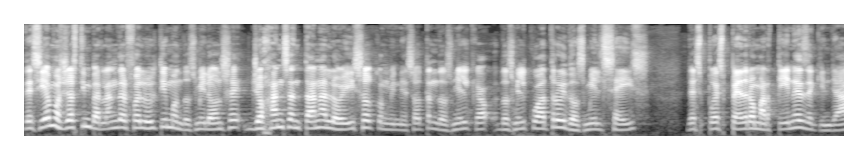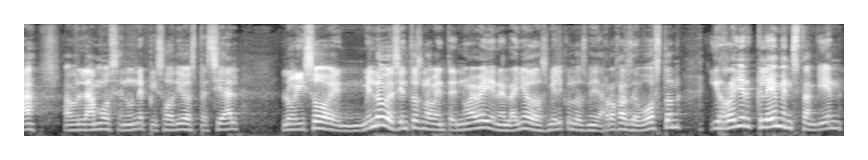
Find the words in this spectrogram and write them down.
Decíamos, Justin Verlander fue el último en 2011. Johan Santana lo hizo con Minnesota en 2004 y 2006. Después Pedro Martínez, de quien ya hablamos en un episodio especial, lo hizo en 1999 y en el año 2000 con los Mediarrojas de Boston. Y Roger Clemens también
